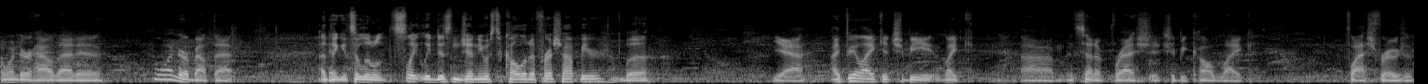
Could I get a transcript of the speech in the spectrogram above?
I wonder how that. Uh, I wonder about that. I think it's a little slightly disingenuous to call it a fresh hop beer, but Yeah, I feel like it should be like um, instead of fresh, it should be called like flash frozen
